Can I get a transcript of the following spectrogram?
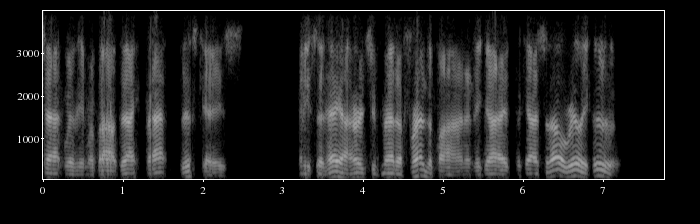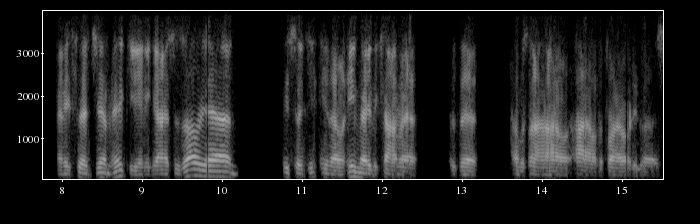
chatting with him about that, that this case, and he said, "Hey, I heard you've met a friend of mine." And the guy, the guy said, "Oh, really? Who?" And he said, "Jim Hickey." And the guy says, "Oh, yeah." And he said, "You know," he made the comment that I was not high, high on the priority list.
